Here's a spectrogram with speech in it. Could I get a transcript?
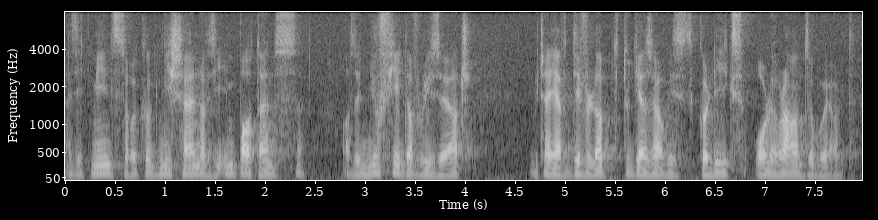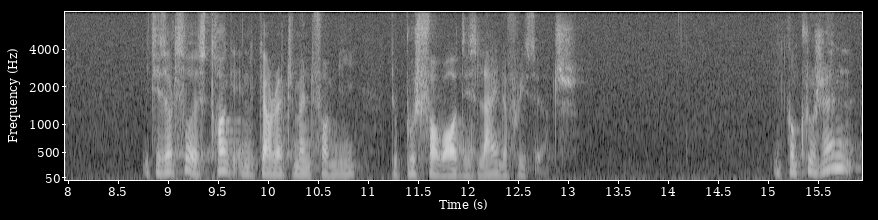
as it means the recognition of the importance of the new field of research which I have developed together with colleagues all around the world. It is also a strong encouragement for me to push forward this line of research. In conclusion,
